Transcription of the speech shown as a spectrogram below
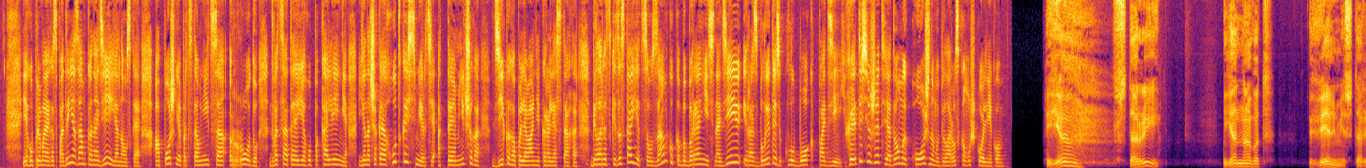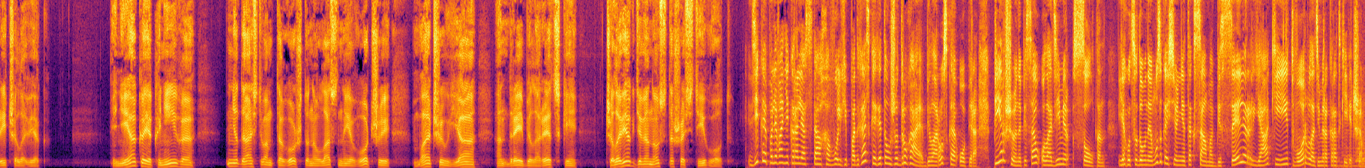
яго прымае гаспадыня замка надзея яноўская апошняя прадстаўніца роду. 20 яго пакаленне. Яна чакае хуткай смерці ад таямнічага дзікага палявання караля стаха. Беларэцкі застаецца ў замку каб абараніць надзею і разблытаць клубок падзей. Гэты сюжэт вядомы кожнаму беларускаму школьніку. Я стары. Я нават вельмі стары чалавек і ніякая кніга не дасць вам таго што на ўласныя вочы бачыў я андрей беларэцкі чалавек девяносто шасці год. Дзікае паляванне караля стаха ольгі падгайскай гэта ўжо другая беларуская опера. Першую напісаў владимир солтан. Яго цудоўная музыка сёння таксама бестселлер як і твор владимира караткевича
